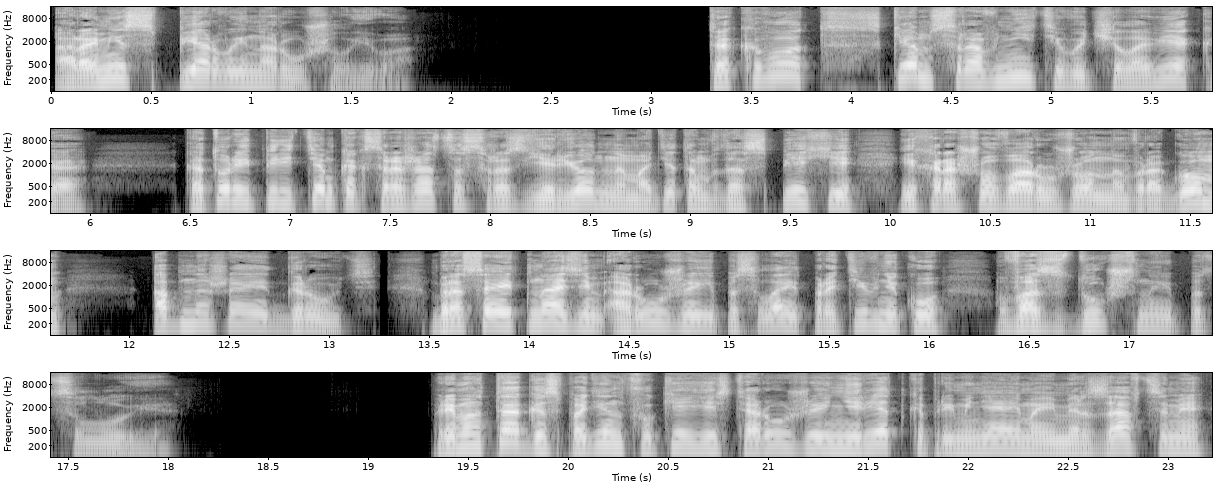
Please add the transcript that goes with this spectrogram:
Арамис первый нарушил его. «Так вот, с кем сравните вы человека, который перед тем, как сражаться с разъяренным, одетым в доспехи и хорошо вооруженным врагом, обнажает грудь, бросает на земь оружие и посылает противнику воздушные поцелуи? Прямота, господин Фуке, есть оружие, нередко применяемое мерзавцами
